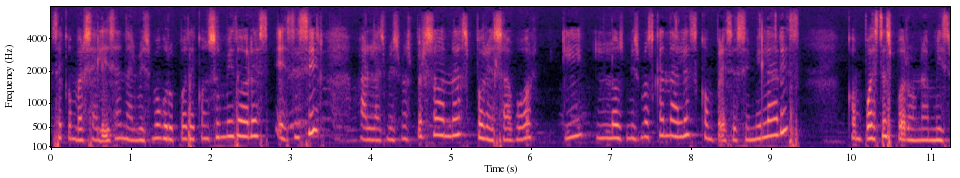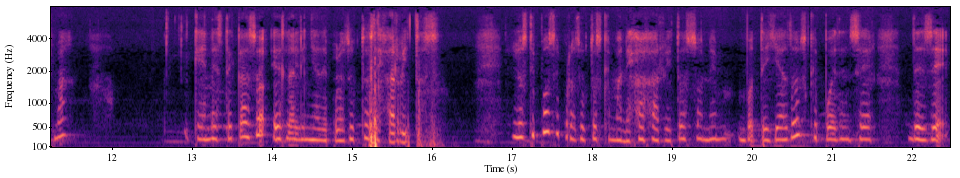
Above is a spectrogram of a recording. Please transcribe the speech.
Se comercializan al mismo grupo de consumidores, es decir, a las mismas personas por el sabor y los mismos canales con precios similares, compuestas por una misma, que en este caso es la línea de productos de jarritos. Los tipos de productos que maneja Jarritos son embotellados que pueden ser desde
